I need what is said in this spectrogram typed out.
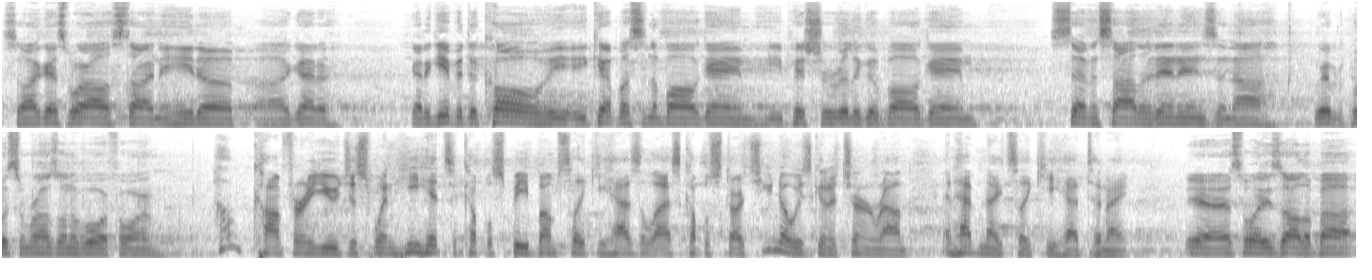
So I guess we're all starting to heat up. Uh, I gotta, gotta give it to Cole. He, he kept us in the ball game. He pitched a really good ball game seven solid innings, and uh, we are able to put some runs on the board for him. How confident are you just when he hits a couple speed bumps like he has the last couple starts? You know he's going to turn around and have nights like he had tonight. Yeah, that's what he's all about.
